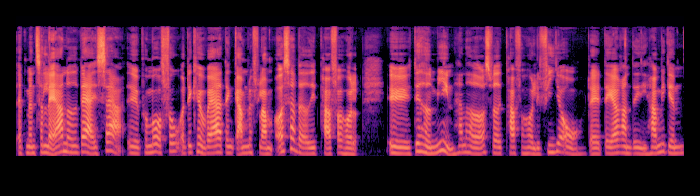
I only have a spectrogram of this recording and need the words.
at man så lærer noget hver især øh, på må og få, og det kan jo være, at den gamle flamme også har været i et parforhold. Øh, det havde min, han havde også været i et parforhold i fire år, da, da jeg rendte i ham igen.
